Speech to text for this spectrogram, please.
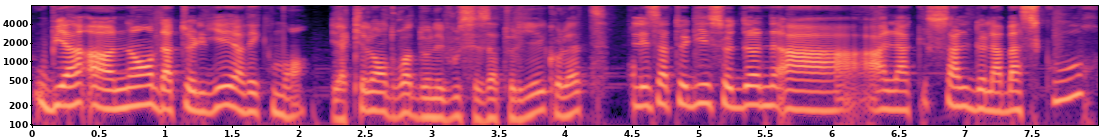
ou bien un an d'atelier avec moi. Et à quel endroit donnez-vous ces ateliers, Colette? Les ateliers se donnent à, à, la salle de la basse-cour.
